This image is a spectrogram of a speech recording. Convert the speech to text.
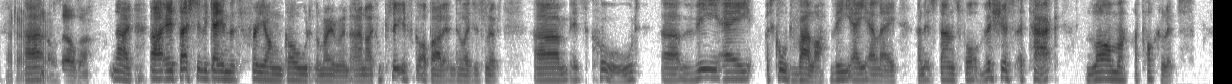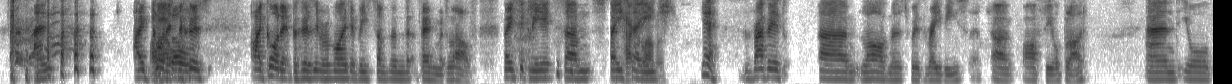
I don't Uh, know. Zelda. No, uh, it's actually the game that's free on gold at the moment, and I completely forgot about it until I just looked. Um, it's called uh, VA. It's called Vala, V A L A, and it stands for Vicious Attack Llama Apocalypse. And I got Oh, it so- because I got it because it reminded me something that Ben would love. Basically, it's um, space Attack age. llamas. Yeah, rabid um, llamas with rabies uh, after your blood, and you're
